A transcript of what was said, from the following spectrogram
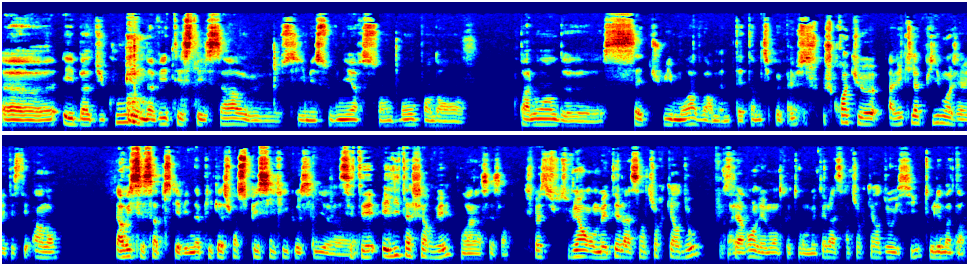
Euh, et bah du coup, on avait testé ça, si mes souvenirs sont bons, pendant pas loin de 7-8 mois, voire même peut-être un petit peu plus. Je, je crois que avec l'appli, moi j'avais testé un an. Ah oui, c'est ça, parce qu'il y avait une application spécifique aussi. euh, C'était Elite HRV. Voilà, c'est ça. Je sais pas si tu te souviens, on mettait la ceinture cardio. C'était Ouais. avant les montres et tout. On mettait la ceinture cardio ici Tous les matins.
